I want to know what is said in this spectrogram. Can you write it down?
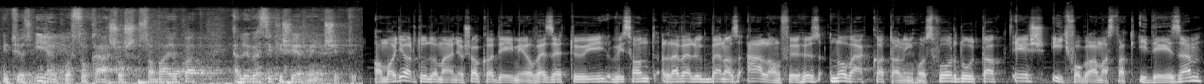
mint hogy az ilyenkor szokásos szabályokat előveszik és érvényesítik. A Magyar Tudományos Akadémia vezetői viszont levelükben az államfőhöz Novák Katalinhoz fordultak, és így fogalmaztak idézem,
